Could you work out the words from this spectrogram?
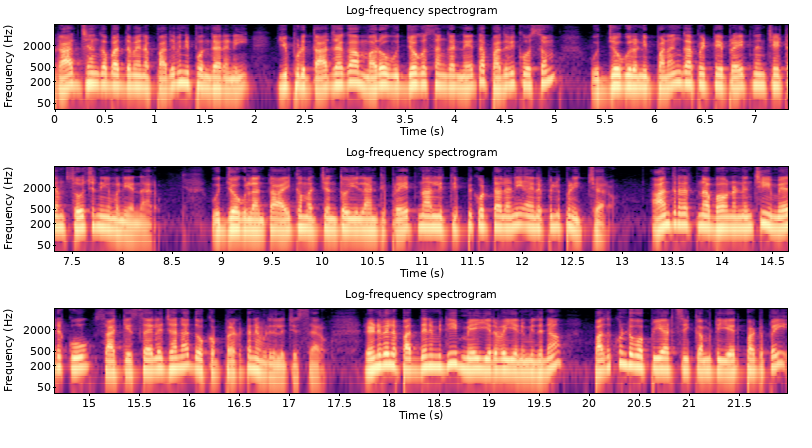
రాజ్యాంగబద్ధమైన పదవిని పొందారని ఇప్పుడు తాజాగా మరో ఉద్యోగ సంఘం నేత పదవి కోసం ఉద్యోగులని పణంగా పెట్టే ప్రయత్నం చేయటం శోచనీయమని అన్నారు. ఉద్యోగులంతా ఐకమత్యంతో ఇలాంటి ప్రయత్నాల్ని తిప్పికొట్టాలని ఆయన పిలుపునిచ్చారు. ఆంధ్రరత్న భవనం నుంచి ఈ మేరకు సాకే శైలజానాథ్ ఒక ప్రకటన విడుదల చేశారు. రెండు వేల పద్దెనిమిది మే ఇరవై ఎనిమిదిన పదకొండవ పీఆర్సీ కమిటీ ఏర్పాటుపై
